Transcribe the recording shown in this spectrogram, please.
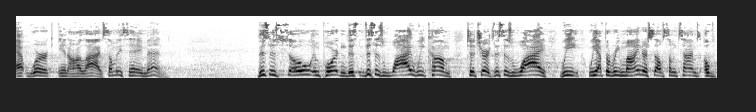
at work in our lives. Somebody say amen. This is so important. This, this is why we come to church. This is why we, we have to remind ourselves sometimes of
